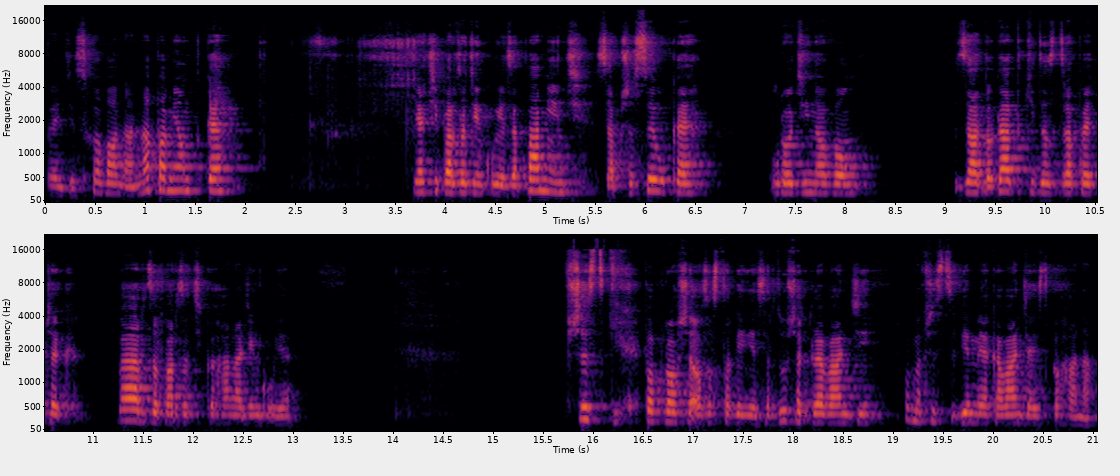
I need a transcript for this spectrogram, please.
będzie schowana na pamiątkę. Ja Ci bardzo dziękuję za pamięć, za przesyłkę urodzinową, za dodatki do zdrapeczek. Bardzo, bardzo Ci, kochana, dziękuję. Wszystkich poproszę o zostawienie serduszek dla Wandzi, bo my wszyscy wiemy, jaka Wandzia jest kochana.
